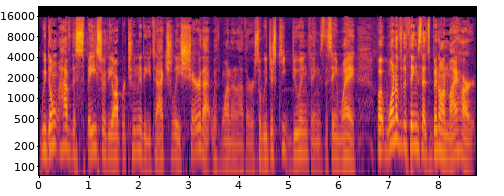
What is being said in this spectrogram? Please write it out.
we don't have the space or the opportunity to actually share that with one another. So we just keep doing things the same way. But one of the things that's been on my heart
